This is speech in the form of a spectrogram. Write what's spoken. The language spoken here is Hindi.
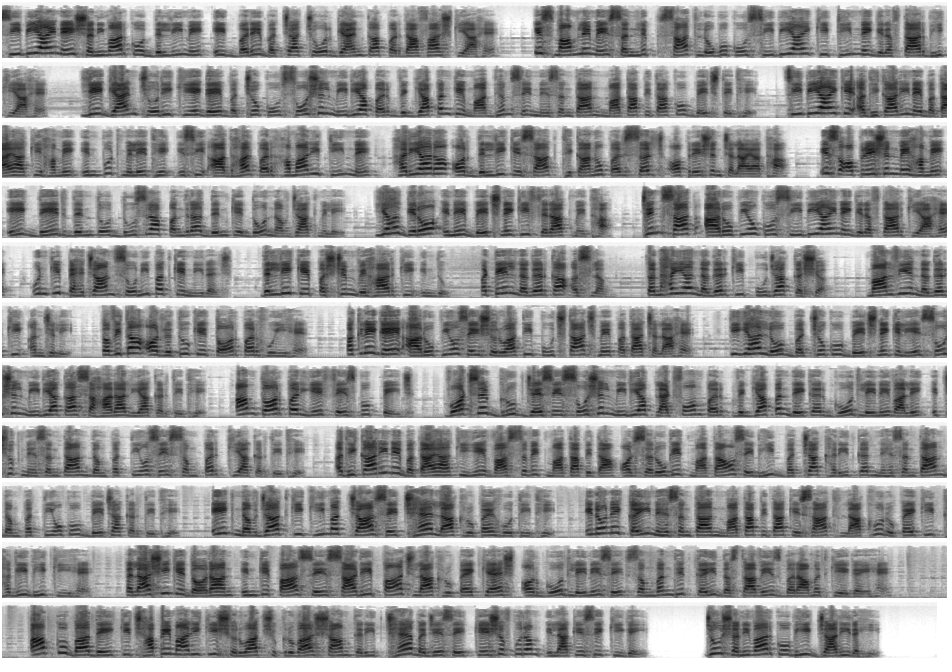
सीबीआई ने शनिवार को दिल्ली में एक बड़े बच्चा चोर गैंग का पर्दाफाश किया है। इस मामले में संलिप्त सात लोगों को सीबीआई की टीम ने गिरफ़्तार भी किया है। ये गैंग चोरी किए गए बच्चों को सोशल मीडिया पर विज्ञापन के माध्यम से निसंतान माता पिता को बेचते थे। सीबीआई के अधिकारी ने बताया कि हमें इनपुट मिले थे, इसी आधार पर हमारी टीम ने हरियाणा और दिल्ली के साथ ठिकानों पर सर्च ऑपरेशन चलाया था। इस ऑपरेशन में हमें एक डेढ़ दिन तो दूसरा पंद्रह दिन के दो नवजात मिले। यह गिरोह इन्हें बेचने की फिराक में था। जिन सात आरोपियों को सीबीआई ने गिरफ़्तार किया है, उनकी पहचान सोनीपत के नीरज, दिल्ली के पश्चिम विहार की इंदु, पटेल नगर का असलम कन्हैया नगर की पूजा कश्यप, मालवीय नगर की अंजलि, कविता और ऋतु के तौर पर हुई है। पकड़े गए आरोपियों से शुरुआती पूछताछ में पता चला है कि यह लोग बच्चों को बेचने के लिए सोशल मीडिया का सहारा लिया करते थे। आमतौर पर ये फेसबुक पेज व्हाट्सएप ग्रुप जैसे सोशल मीडिया प्लेटफॉर्म पर विज्ञापन देकर गोद लेने वाले इच्छुक निसंतान दंपतियों से संपर्क किया करते थे। अधिकारी ने बताया कि ये वास्तविक माता पिता और सरोगेत माताओं से भी बच्चा खरीदकर निसंतान दंपतियों को बेचा करते थे। एक नवजात की कीमत चार से छह लाख रुपए होती थी। इन्होंने कई निसंतान माता पिता के साथ लाखों रुपए की ठगी भी की है। तलाशी के दौरान इनके पास से साढ़े पाँच लाख रुपए कैश और गोद लेने से संबंधित कई दस्तावेज़ बरामद किए गए हैं। आपको बता दें कि छापेमारी की शुरुआत शुक्रवार शाम करीब छह बजे से केशवपुरम इलाके से की गई, जो शनिवार को भी जारी रही।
